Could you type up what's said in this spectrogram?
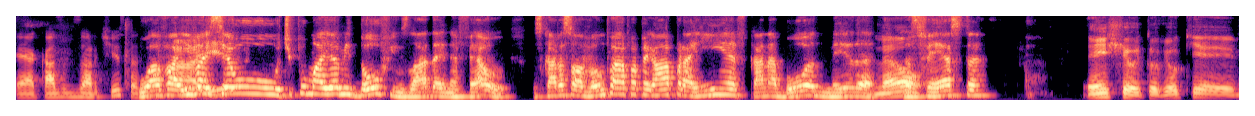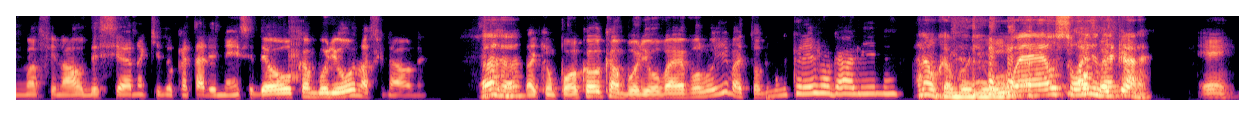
É a casa dos artistas. o Havaí vai ser o tipo Miami Dolphins lá da NFL. Os caras só vão para pegar uma prainha, ficar na boa no meio da- Não. das festas. Encheu. E tu viu que na final desse ano aqui do Catarinense deu o Camboriú na final, né? Aham. Daqui um pouco o Camboriú vai evoluir, vai todo mundo querer jogar ali, né? Ah, não, Camboriú é o sonho, né, que- cara? Hein,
